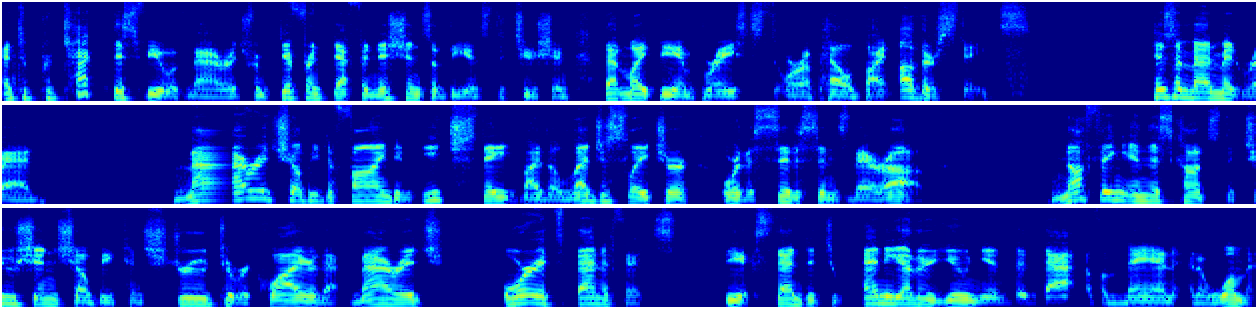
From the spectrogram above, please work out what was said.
and to protect this view of marriage from different definitions of the institution that might be embraced or upheld by other states. His amendment read Marriage shall be defined in each state by the legislature or the citizens thereof. Nothing in this Constitution shall be construed to require that marriage or its benefits be extended to any other union than that of a man and a woman.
